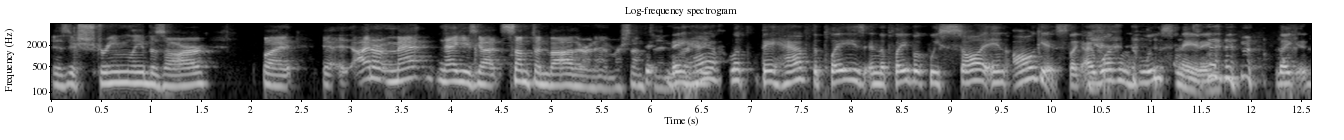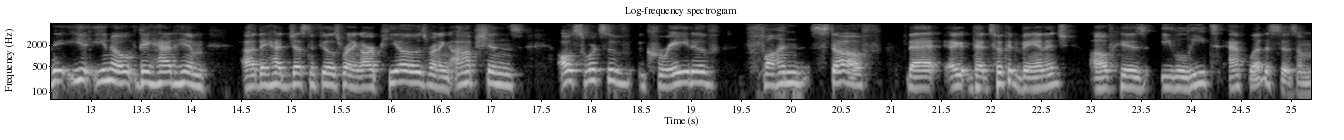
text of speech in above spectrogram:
is extremely bizarre. But I don't. Matt Nagy's got something bothering him or something. They have he, look. They have the plays in the playbook we saw in August. Like I wasn't hallucinating. like they, you, you know, they had him. Uh, they had Justin Fields running RPOs, running options, all sorts of creative, fun stuff that uh, that took advantage of his elite athleticism.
